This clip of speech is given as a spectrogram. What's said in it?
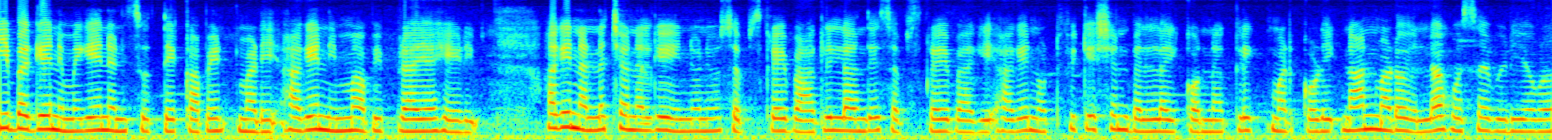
ಈ ಬಗ್ಗೆ ನಿಮಗೇನಿಸುತ್ತೆ ಕಮೆಂಟ್ ಮಾಡಿ. ಹಾಗೆ ನಿಮ್ಮ ಅಭಿಪ್ರಾಯ ಹೇಳಿ. ಹಾಗೆ ನನ್ನ ಚಾನಲ್ಗೆ ಇನ್ನೂ ನೀವು ಸಬ್ಸ್ಕ್ರೈಬ್ ಆಗಲಿಲ್ಲ ಅಂದರೆ ಸಬ್ಸ್ಕ್ರೈಬ್ ಆಗಿ. ಹಾಗೆ ನೋಟಿಫಿಕೇಷನ್ ಬೆಲ್ ಐಕಾನ್ನ ಕ್ಲಿಕ್ ಮಾಡ್ಕೊಳ್ಳಿ. ನಾನು ಮಾಡೋ ಎಲ್ಲ ಹೊಸ ವಿಡಿಯೋಗಳ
